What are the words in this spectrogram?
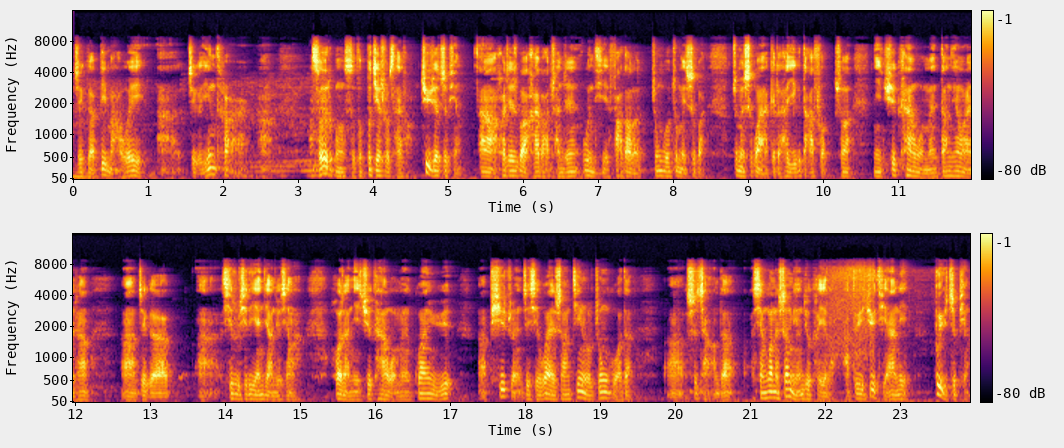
这个毕马威啊，这个英特尔啊。所有的公司都不接受采访，拒绝置评啊！华尔街日报还把传真问题发到了中国驻美使馆，驻美使馆给了他一个答复，说你去看我们当天晚上啊这个啊习主席的演讲就行了，或者你去看我们关于啊批准这些外商进入中国的啊市场的相关的声明就可以了啊。对于具体案例不予置评，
